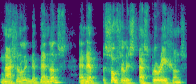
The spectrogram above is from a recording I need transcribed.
national independence and have socialist aspirations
